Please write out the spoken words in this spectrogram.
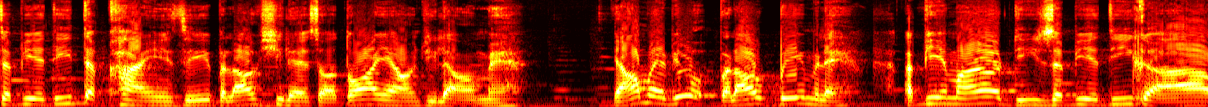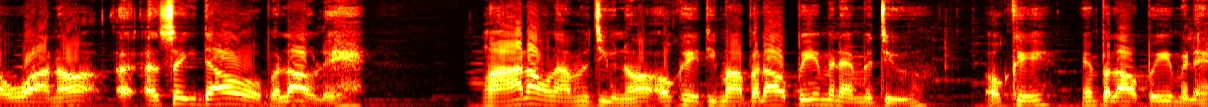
စပစ်သီးတစ်ခိုင်ဈေးဘယ်လောက်ရှိလဲဆိုတော့တွားရအောင်ကြည့်လိုက်အောင်မယ်ရောင်းမယ်ပြုတ်ဘယ်လောက်ပေးမလဲအပြင်မှာတော့ဒီစပစ်သီးကဟိုဟာနော်အစိတ်တောင်းကိုဘယ်လောက်လဲ9000လားမသိဘူးနော်โอเคဒီမှာဘယ်လောက်ပေးမလဲမသိဘူးโอเคမင်းဘယ်လောက်ပေးမလဲ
